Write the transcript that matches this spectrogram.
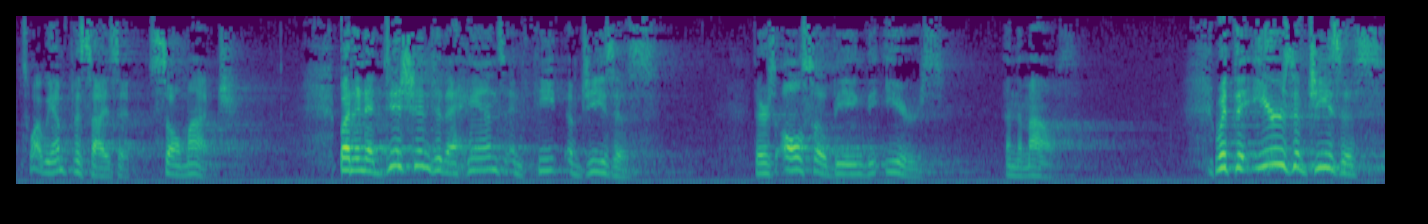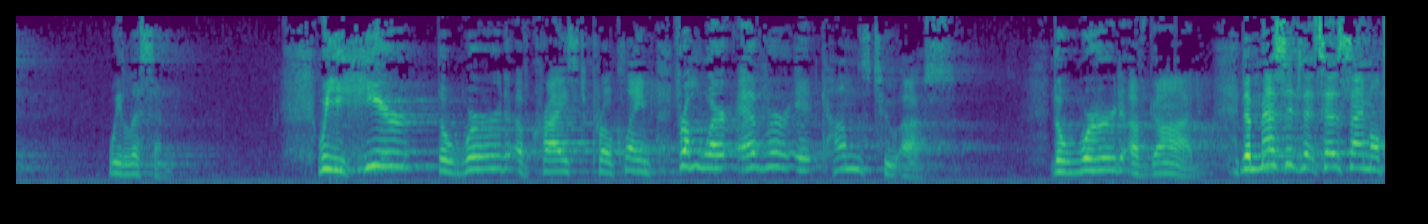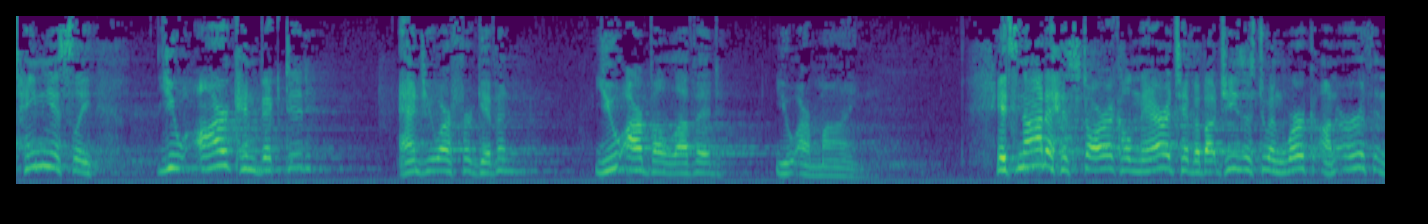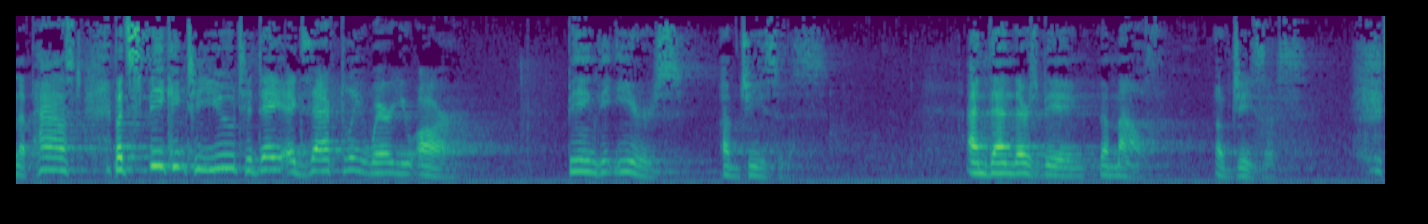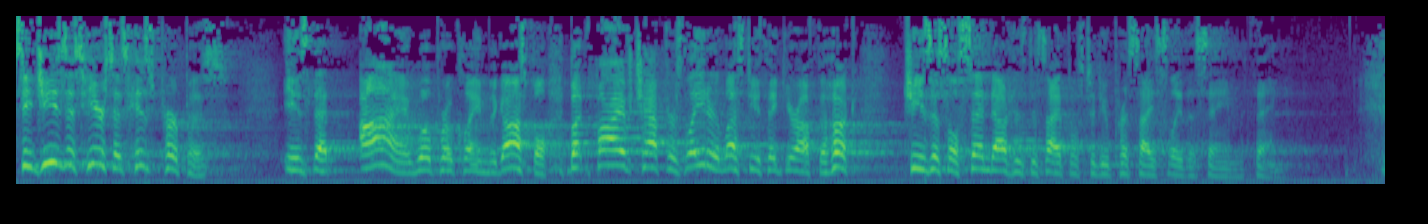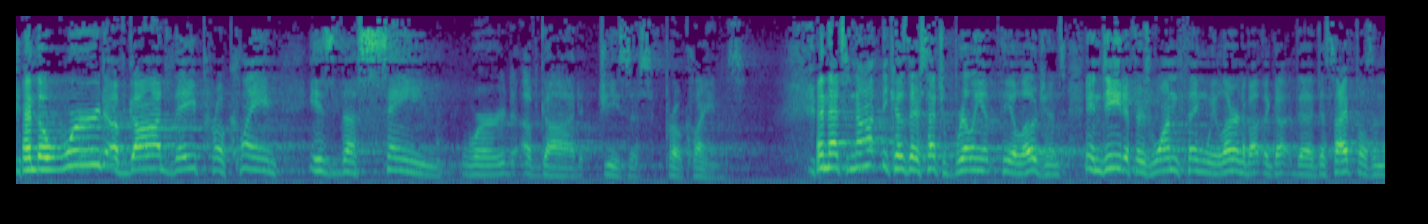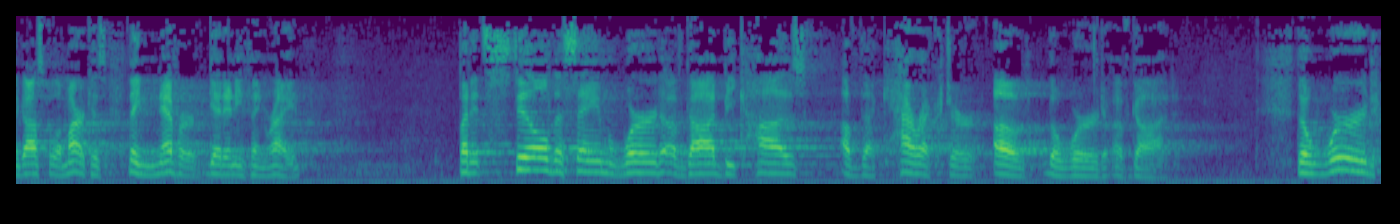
That's why we emphasize it so much. But in addition to the hands and feet of Jesus, there's also being the ears and the mouth. With the ears of Jesus, we listen. We hear the word of Christ proclaimed from wherever it comes to us. The word of God. The message that says simultaneously, you are convicted and you are forgiven. You are beloved. You are mine. It's not a historical narrative about Jesus doing work on earth in the past, but speaking to you today exactly where you are, being the ears of Jesus. And then there's being the mouth of Jesus. See, Jesus here says his purpose is that I will proclaim the gospel. But five chapters later, lest you think you're off the hook, Jesus will send out his disciples to do precisely the same thing. And the word of God they proclaim is the same word of God Jesus proclaims. And that's not because they're such brilliant theologians. Indeed, if there's one thing we learn about the, the disciples in the Gospel of Mark is they never get anything right. But it's still the same word of God because of the character of the Word of God. The Word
